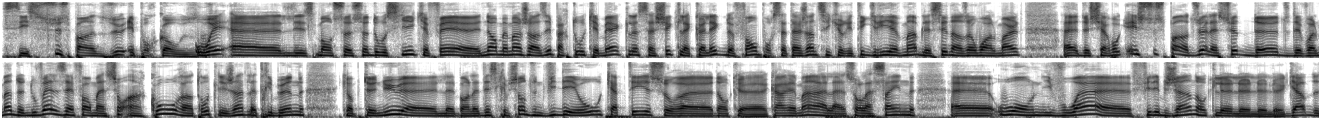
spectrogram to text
c'est suspendu et pour cause. Oui, euh, bon, ce, dossier qui a fait euh, énormément jaser partout au Québec, là, sachez que la collecte de fonds pour cet agent de sécurité grièvement blessé dans un Walmart euh, de Sherbrooke est suspendue à la suite de, du dévoilement de nouvelles informations en cours, entre autres les gens de la tribune qui ont obtenu la, bon, la description d'une vidéo captée sur donc carrément la, sur la scène euh, où on y voit euh, Philippe Jean, donc le, le, le garde de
